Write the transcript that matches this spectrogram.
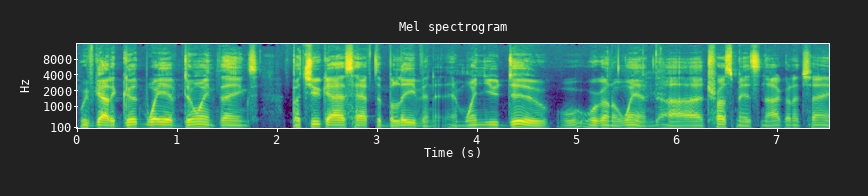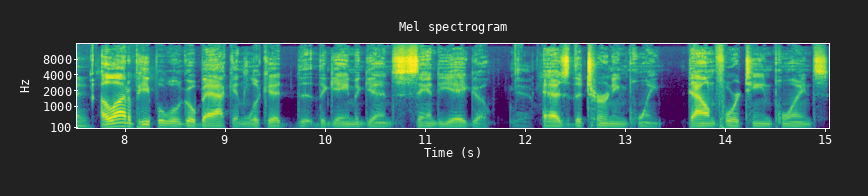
We've got a good way of doing things. But you guys have to believe in it, and when you do, we're going to win. Uh, trust me, it's not going to change. A lot of people will go back and look at the, the game against San Diego as the turning point. Down 14 points.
